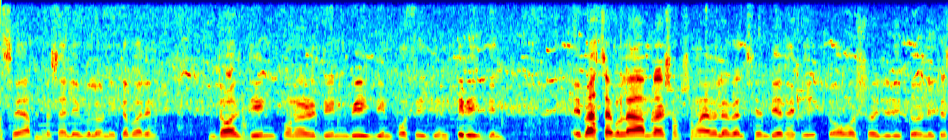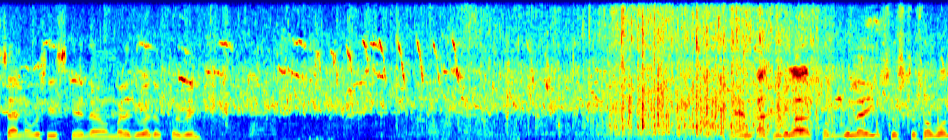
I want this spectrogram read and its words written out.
আছে। আপনারা চাইলে এগুলো নিতে পারেন। দশ দিন, পনেরো দিন, বিশ দিন, পঁচিশ দিন, তিরিশ দিন। এই বাচ্চাগুলো আমরা সবসময় অ্যাভেলেবেল সেল দিয়ে থাকি, তো অবশ্যই যদি কেউ নিতে চান, অবশ্যই স্ক্রিনে দেওয়া নম্বরে যোগাযোগ করবেন। পাখিগুলা সবগুলাই সুস্থ, সবল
